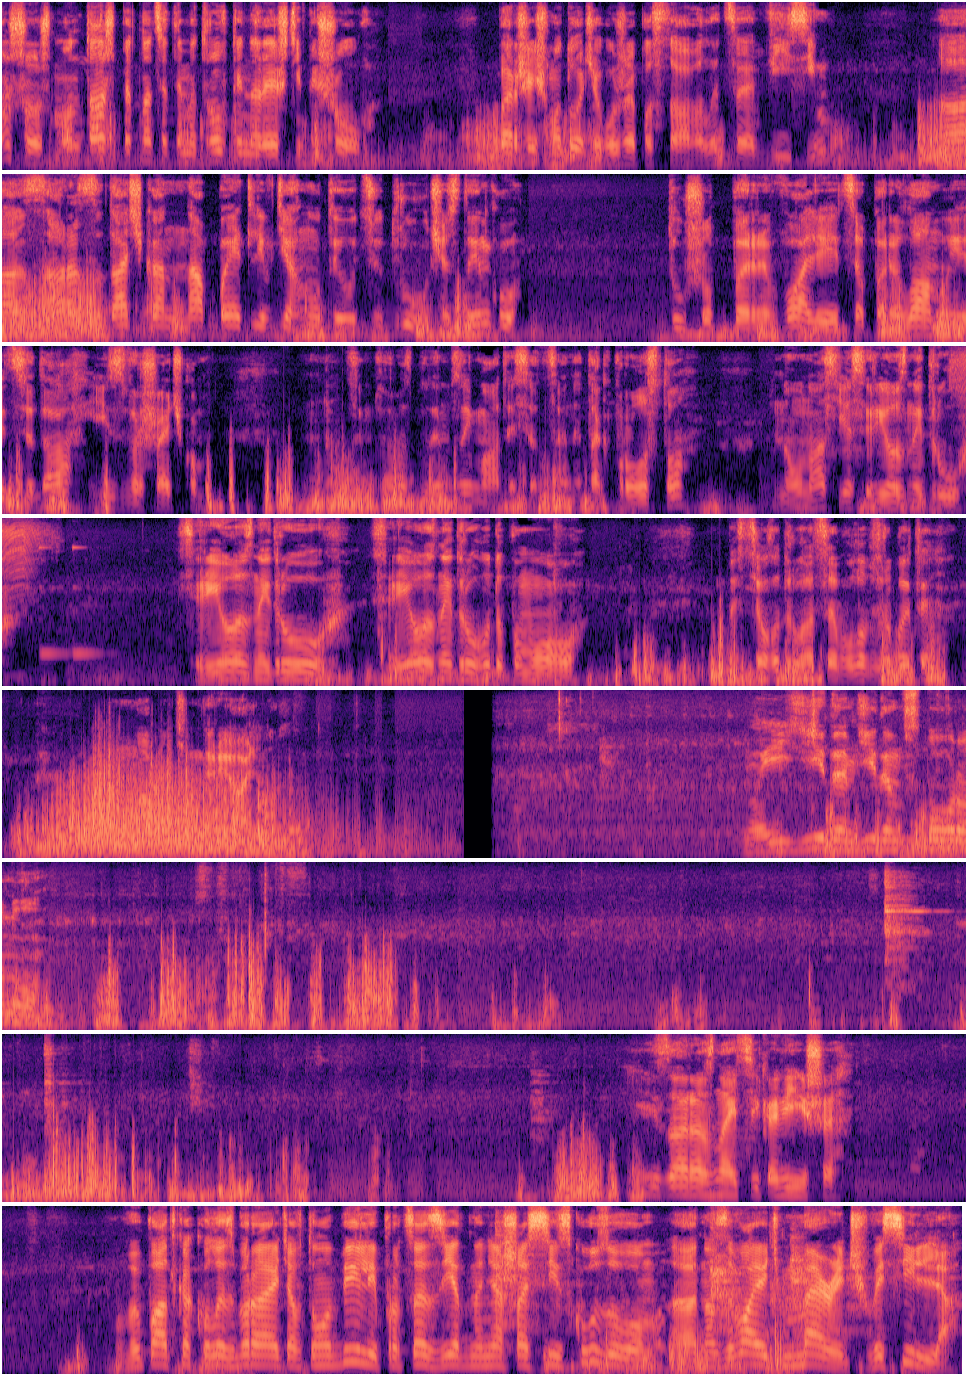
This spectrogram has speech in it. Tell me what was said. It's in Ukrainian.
Ну що ж, монтаж 15-метровки нарешті пішов. Перший шматочок вже поставили, це 8. А зараз задачка на петлі вдягнути оцю другу частинку, ту, що перевалюється, переламується да, із вершечком. Цим зараз будемо займатися. Це не так просто, але у нас є серйозний друг. Серйозний друг, серйозний друг у допомогу. Без цього друга це було б зробити, нереально. Ну і їдемо, їдемо в сторону. І зараз найцікавіше. В випадках, коли збирають автомобілі, процес з'єднання шасі з кузовом е, називають marriage, весілля.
